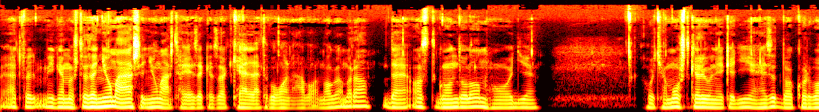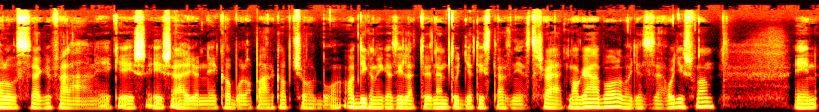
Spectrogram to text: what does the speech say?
hát vagy igen, most ez egy nyomás, egy nyomást helyezek ezzel kellett volnával magamra, de azt gondolom, hogy hogyha most kerülnék egy ilyen helyzetbe, akkor valószínűleg felállnék, és, és eljönnék abból a párkapcsolatból. Addig, amíg az illető nem tudja tisztázni ezt saját magával, vagy ezzel hogy is van, én,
